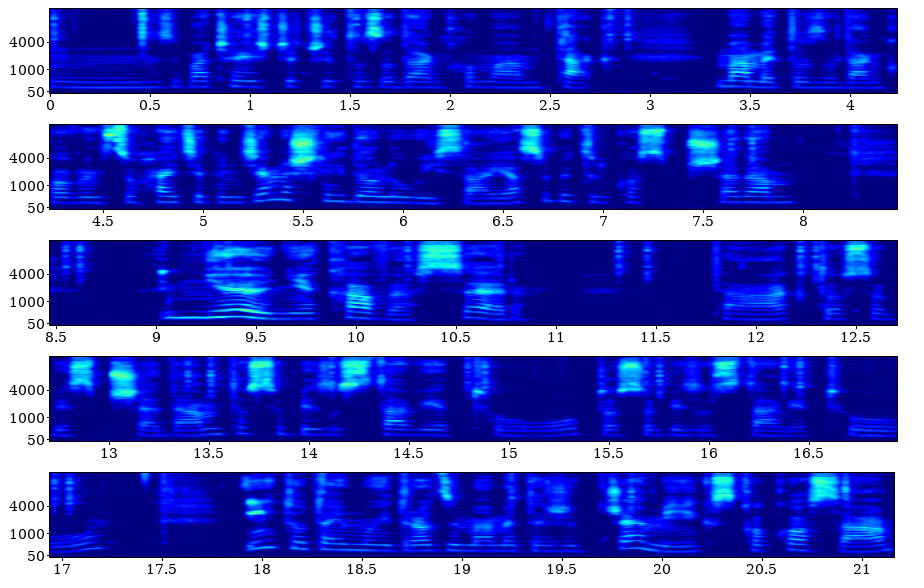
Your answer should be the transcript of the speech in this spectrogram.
Mm, zobaczę jeszcze, czy to zadanko mam. Tak, mamy to zadanko, więc słuchajcie, będziemy szli do Luisa. Ja sobie tylko sprzedam. Nie, nie kawę, ser. Tak, to sobie sprzedam. To sobie zostawię tu. To sobie zostawię tu. I tutaj, moi drodzy, mamy też dżemik z kokosa.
